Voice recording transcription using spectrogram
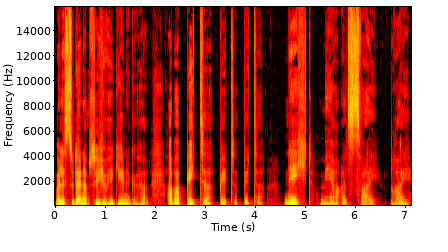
weil es zu deiner Psychohygiene gehört. Aber bitte, bitte, bitte nicht mehr als zwei, drei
